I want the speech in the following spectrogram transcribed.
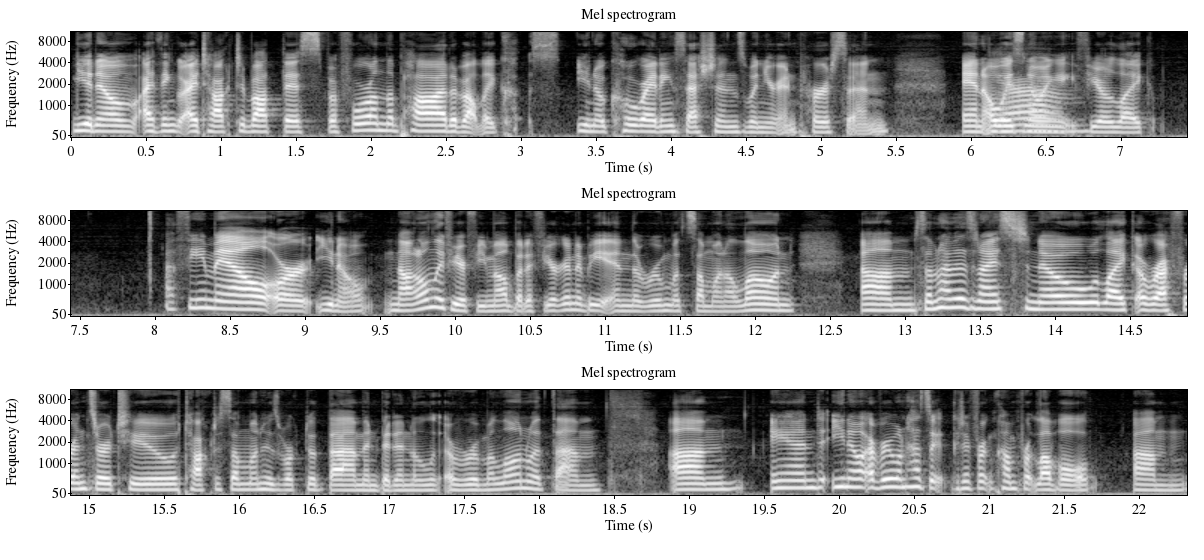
you know, I think I talked about this before on the pod about like you know, co-writing sessions when you're in person and always knowing if you're like a female or you know not only if you're female but if you're going to be in the room with someone alone um, sometimes it's nice to know like a reference or two talk to someone who's worked with them and been in a, a room alone with them. Um, and you know everyone has a different comfort level um,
